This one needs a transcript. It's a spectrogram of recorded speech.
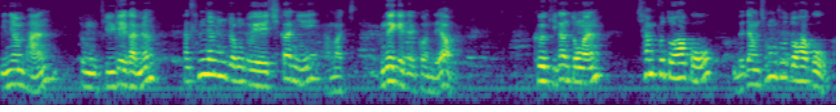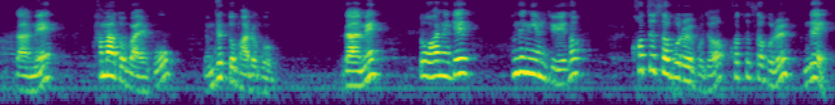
2년 반 좀 길게 가면 한 3년 정도의 시간이 아마 보내게 될 건데요. 그 기간 동안 샴푸도 하고 매장 청소도 하고 그 다음에 파마도 말고 염색도 바르고 그 다음에 또 하는 게 선생님 뒤에서 커트 서브를 보죠. 커트 서브를 근데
